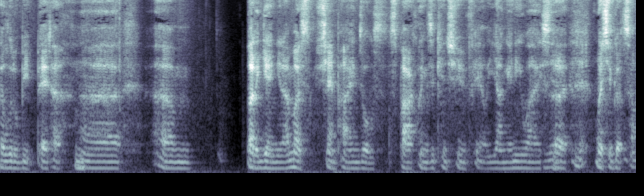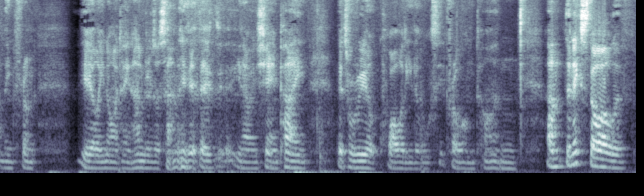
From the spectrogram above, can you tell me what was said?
a little bit better. Uh, um, but again, you know, most champagnes or sparklings are consumed fairly young anyway. So unless you've got something from the early 1900s or something, that, you know, in champagne, that's real quality that will sit for a long time. Um, the next style of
